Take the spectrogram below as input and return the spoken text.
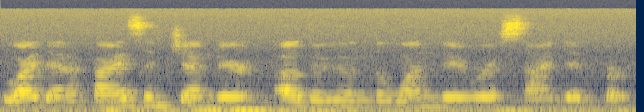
who identify as a gender other than the one they were assigned at birth?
